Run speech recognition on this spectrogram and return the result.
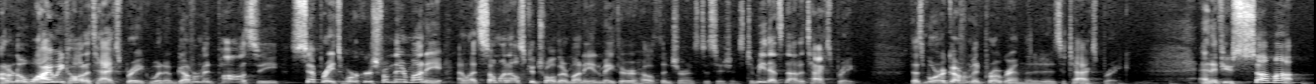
I don't know why we call it a tax break when a government policy separates workers from their money and lets someone else control their money and make their health insurance decisions. To me, that's not a tax break. That's more a government program than it is a tax break. And if you sum up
